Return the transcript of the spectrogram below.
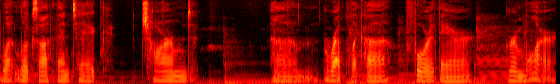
what looks authentic, charmed um, replica for their grimoire.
